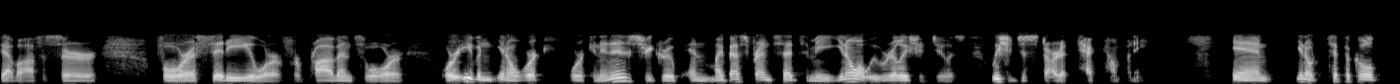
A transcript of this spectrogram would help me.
dev officer for a city or for province or or even you know work work in an industry group and my best friend said to me you know what we really should do is we should just start a tech company. And you know typical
